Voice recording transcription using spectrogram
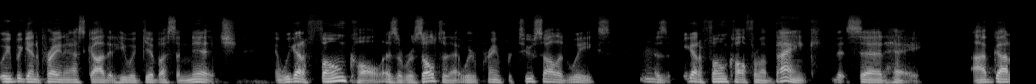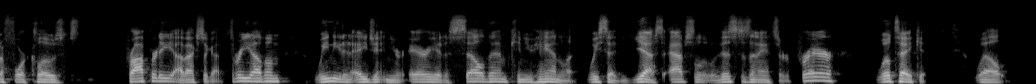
we began to pray and ask God that He would give us a niche. And we got a phone call as a result of that. We were praying for two solid weeks. Mm. As we got a phone call from a bank that said, Hey, I've got a foreclosed property. I've actually got three of them. We need an agent in your area to sell them. Can you handle it? We said, Yes, absolutely. This is an answer to prayer. We'll take it. Well,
